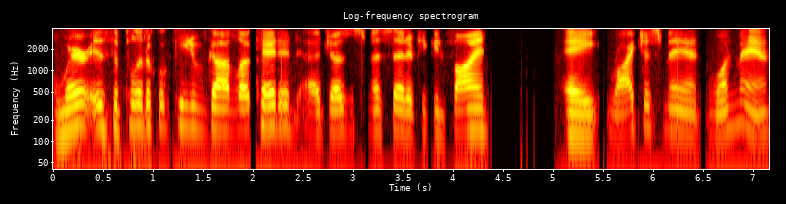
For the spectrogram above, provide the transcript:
where is the political kingdom of God located? Uh, Joseph Smith said, if you can find a righteous man, one man,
